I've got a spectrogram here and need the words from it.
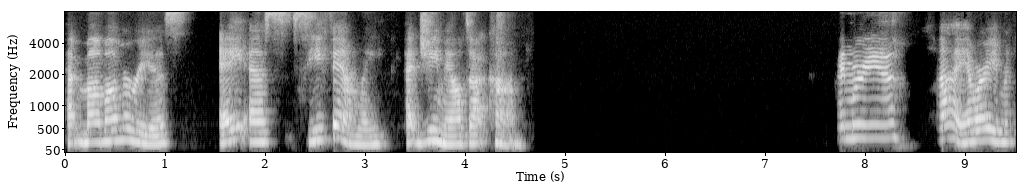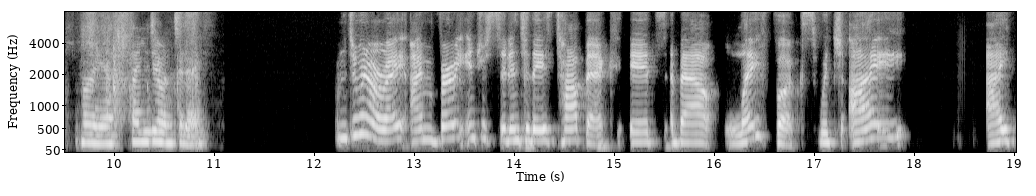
at Mama Maria's ascfamily at gmail.com. Hi, Maria. Hi, how are you, Maria? How are you doing today? I'm doing all right. I'm very interested in today's topic. It's about life books, which I I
